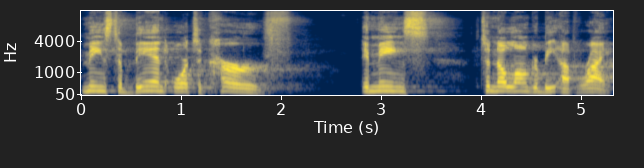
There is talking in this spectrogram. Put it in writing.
means to bend or to curve, it means to no longer be upright.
